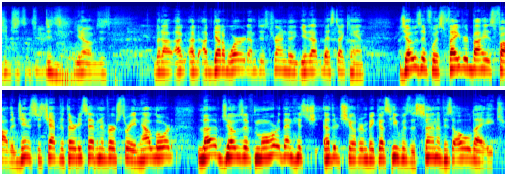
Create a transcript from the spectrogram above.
you, just, just, you know, just. But I, have I've got a word. I'm just trying to get it out the best I can. Joseph was favored by his father. Genesis chapter 37 and verse 3. And now, Lord loved Joseph more than his other children because he was the son of his old age.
